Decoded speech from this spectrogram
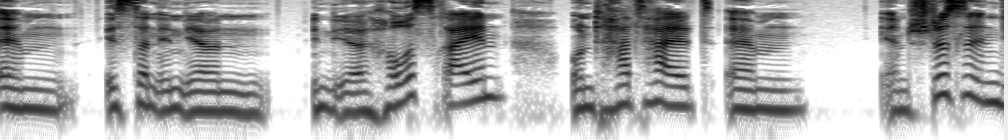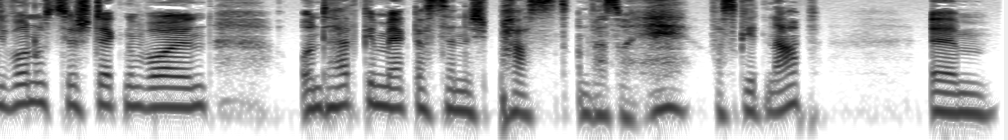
ähm, ist dann in ihren in ihr Haus rein und hat halt ähm, ihren Schlüssel in die Wohnungstür stecken wollen und hat gemerkt, dass der nicht passt und war so, hä, was geht denn ab? Ähm,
